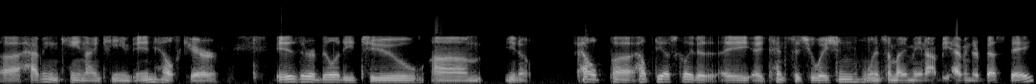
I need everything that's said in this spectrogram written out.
uh, having a canine team in healthcare is their ability to um, you know help uh, help de-escalate a, a, a, tense situation when somebody may not be having their best day.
